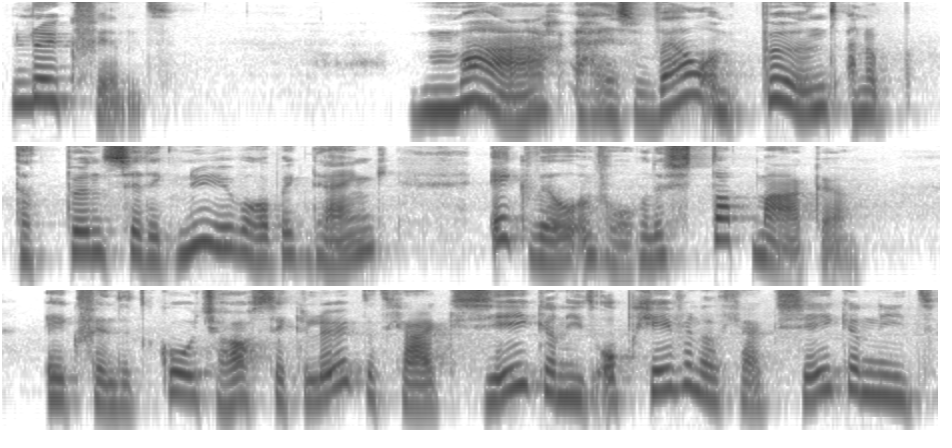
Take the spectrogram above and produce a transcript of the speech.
leuk vind. Maar er is wel een punt, en op dat punt zit ik nu, waarop ik denk: ik wil een volgende stap maken. Ik vind het coachen hartstikke leuk. Dat ga ik zeker niet opgeven. Dat ga ik zeker niet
